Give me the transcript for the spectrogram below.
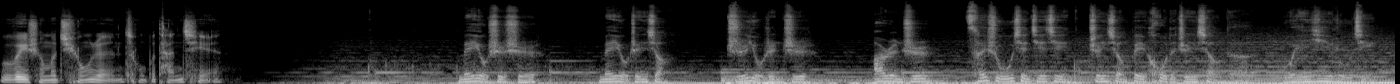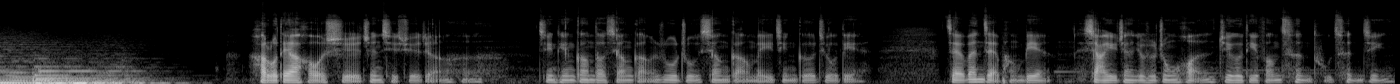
为什么穷人从不谈钱？没有事实，没有真相，只有认知，而认知才是无限接近真相背后的真相的唯一路径。哈喽，大家好，我是真奇学长哈。今天刚到香港，入住香港美景阁酒店，在湾仔旁边，下一站就是中环。这个地方寸土寸金。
